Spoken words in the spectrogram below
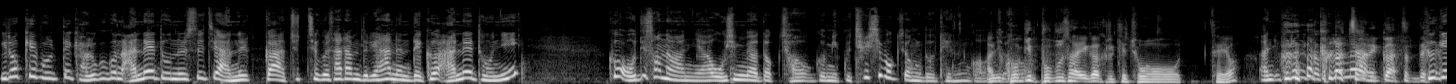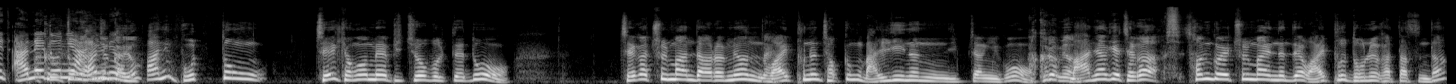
이렇게 볼 때 결국은 아내 돈을 쓰지 않을까 추측을 사람들이 하는데 그 아내 돈이 그 어디서 나왔냐? 50몇 억 저금 있고 70억 정도 되는 거 아니 거기 부부 사이가 그렇게 좋대요? 아니 그러니까 그렇지 않을 것 같은데. 그게 아내 아, 돈이 아니면 아니 보통 제 경험에 비추어 볼 때도 제가 출마한다 그러면 네. 와이프는 적극 말리는 입장이고 아, 그러면 만약에 제가 선거에 출마했는데 와이프 돈을 갖다 쓴다?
